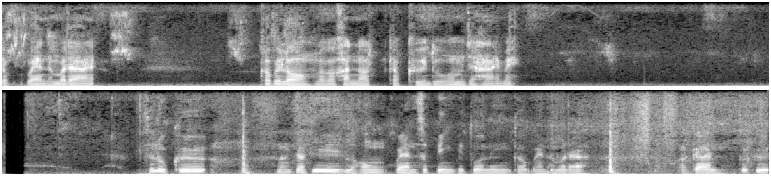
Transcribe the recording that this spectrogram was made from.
กับแหวนธรรมดาเนี่ยก็ไปลองแล้วก็ขันน็อตกลับคืนดูว่ามันจะหายไหม สรุปคือหลังจากที่ลองแหวนสปริงไปตัวหนึ่งกับแหวนธรรมดา อาการก็คือ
